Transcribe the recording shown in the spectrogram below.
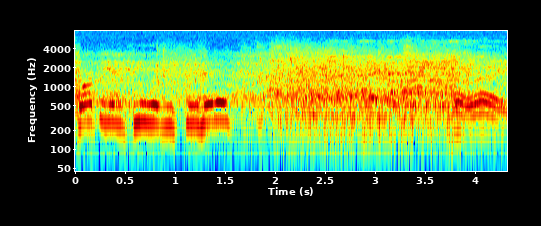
Swapping in the team every three minutes. Alright.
